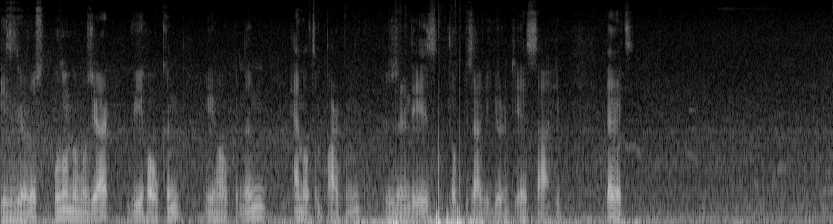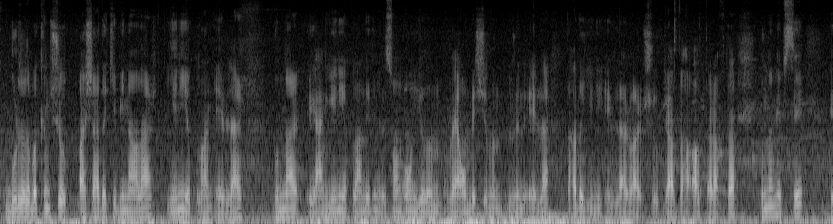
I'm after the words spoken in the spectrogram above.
izliyoruz. Bulunduğumuz yer Weehawken. Weehawken'ın Hamilton Park'ın üzerindeyiz. Çok güzel bir görüntüye sahip. Evet. Burada da bakın şu aşağıdaki binalar yeni yapılan evler. Bunlar yani yeni yapılan dediğimde son 10 yılın veya 15 yılın ürünü evler. Daha da yeni evler var şu biraz daha alt tarafta. Bunların hepsi e,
